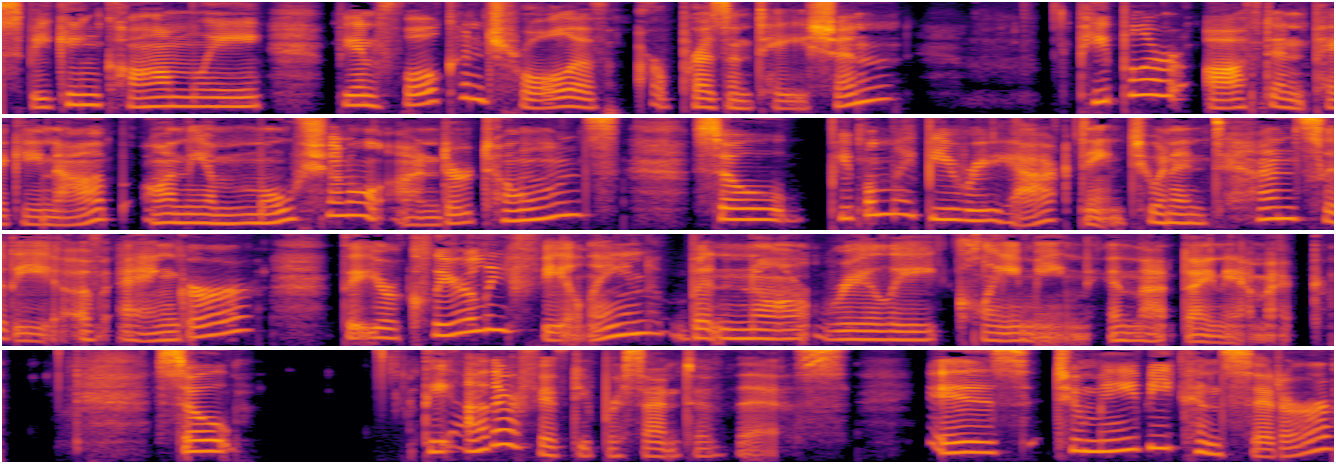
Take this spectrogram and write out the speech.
speaking calmly, be in full control of our presentation, people are often picking up on the emotional undertones. So people might be reacting to an intensity of anger that you're clearly feeling, but not really claiming in that dynamic. So The other 50% of this is to maybe consider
